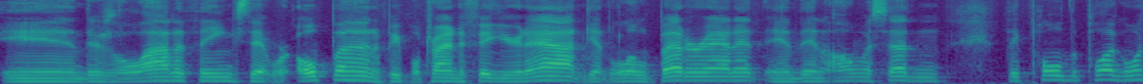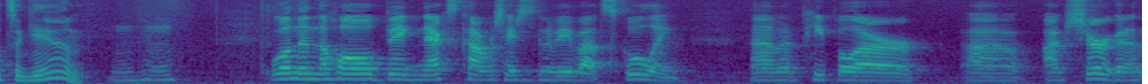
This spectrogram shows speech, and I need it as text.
And there's a lot of things that were open and people trying to figure it out, getting a little better at it. And then all of a sudden, they pulled the plug once again. Mm-hmm. Well, and then the whole big next conversation is going to be about schooling. Um, and people are uh, I'm sure gonna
